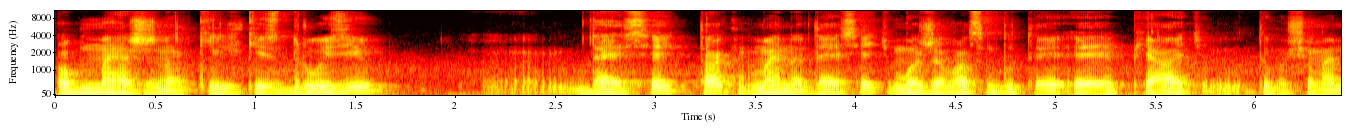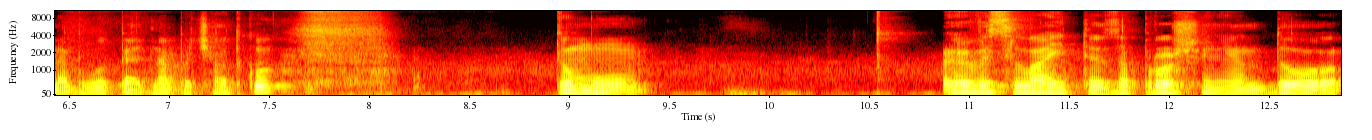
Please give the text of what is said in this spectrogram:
обмежена кількість друзів. е, 10, так, у мене 10, може у вас бути е, 5, тому що в мене було 5 на початку. Тому е, висилайте запрошення до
